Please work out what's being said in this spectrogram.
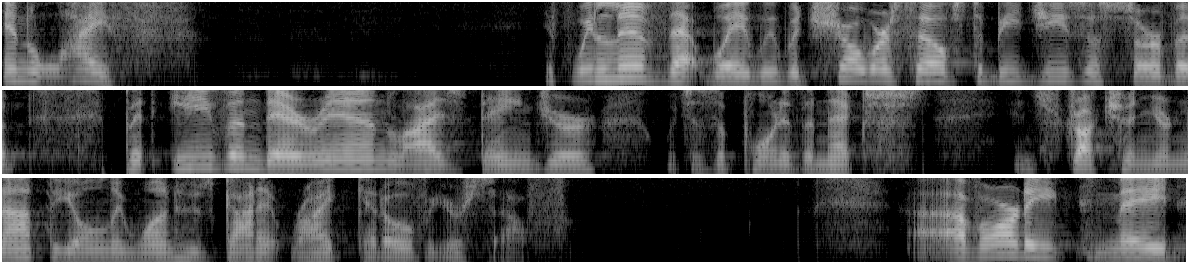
in life. If we lived that way, we would show ourselves to be Jesus' servant, but even therein lies danger, which is the point of the next instruction. You're not the only one who's got it right. Get over yourself. I've already made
